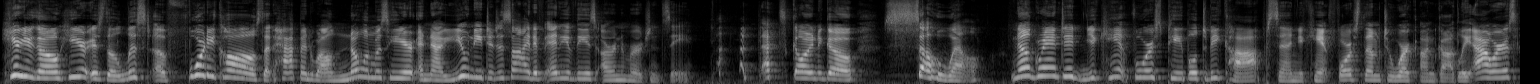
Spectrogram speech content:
Here you go. Here is the list of 40 calls that happened while no one was here, and now you need to decide if any of these are an emergency. That's going to go so well. Now, granted, you can't force people to be cops and you can't force them to work ungodly hours,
